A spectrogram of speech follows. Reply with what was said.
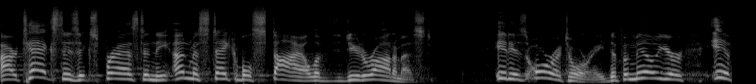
Our text is expressed in the unmistakable style of the Deuteronomist. It is oratory, the familiar if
